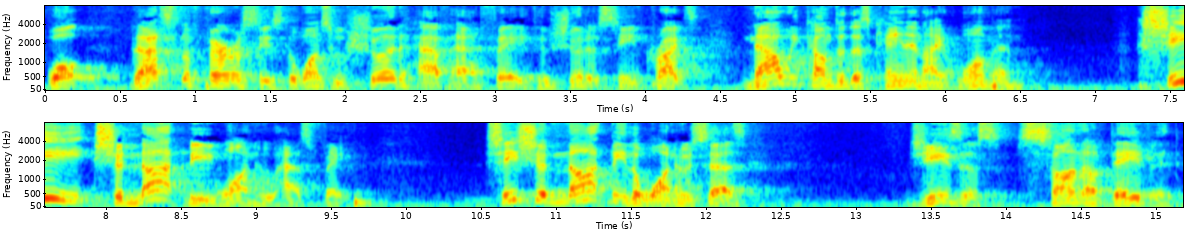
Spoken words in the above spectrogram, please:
Well, that's the Pharisees, the ones who should have had faith, who should have seen Christ. Now we come to this Canaanite woman. She should not be one who has faith. She should not be the one who says, Jesus, son of David,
